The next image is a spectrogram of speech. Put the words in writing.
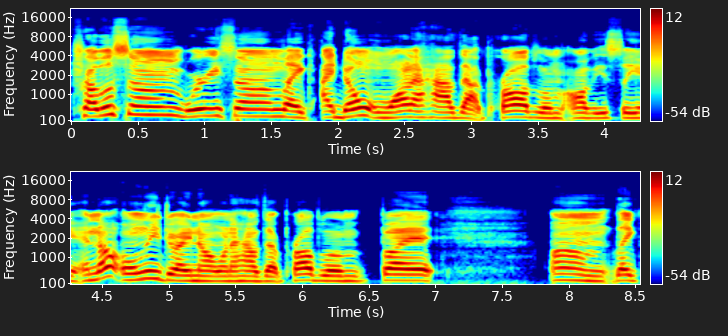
troublesome, worrisome. Like I don't want to have that problem, obviously. And not only do I not want to have that problem, but um like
